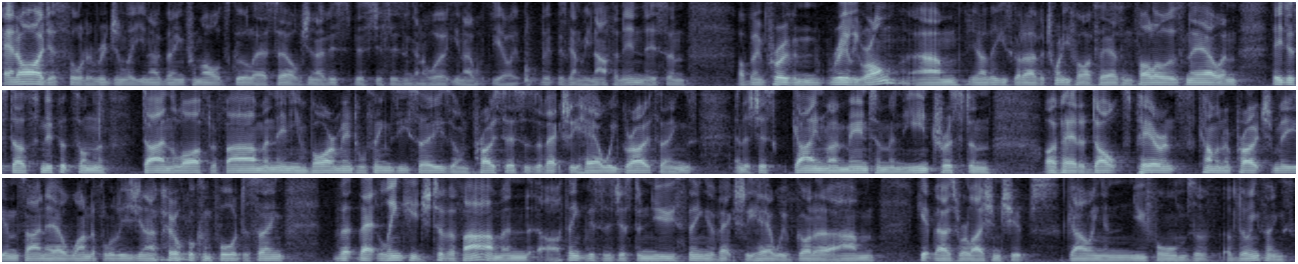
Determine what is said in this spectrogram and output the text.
and I just thought originally, you know, being from old school ourselves, you know, this this just isn't going to work. You know, you know, there's going to be nothing in this, and I've been proven really wrong. Um, you know, I think he's got over 25,000 followers now, and he just does snippets on the day in the life of the farm and any environmental things he sees on processes of actually how we grow things, and it's just gained momentum and the interest and. I've had adults, parents come and approach me and saying how wonderful it is. You know, they're all looking forward to seeing that, that linkage to the farm. And I think this is just a new thing of actually how we've got to um, get those relationships going and new forms of, of doing things.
